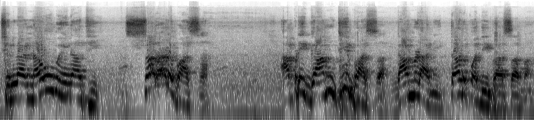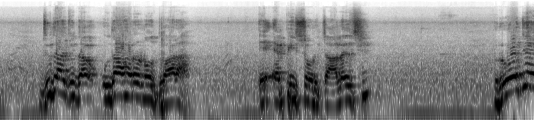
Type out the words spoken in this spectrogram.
છેલ્લા નવ મહિનાથી સરળ ભાષા. આપણી ગામઠી ભાષા, ગામડાની તળપદી ભાષામાં જુદા જુદા ઉદાહરણો દ્વારા એ એપિસોડ ચાલે છે. રોજે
